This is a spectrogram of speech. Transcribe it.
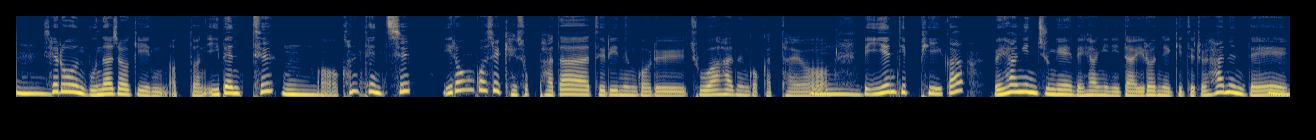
음. 새로운 문화적인 어떤 이벤트, 음. 어, 컨텐츠 이런 것을 계속 받아들이는 거를 좋아하는 것 같아요. 음. ENTP가 외향인 중에 내향인이다 이런 얘기들을 하는데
